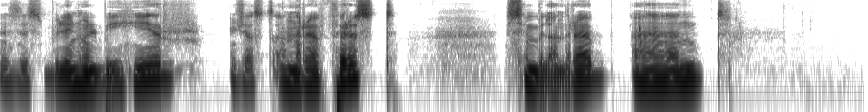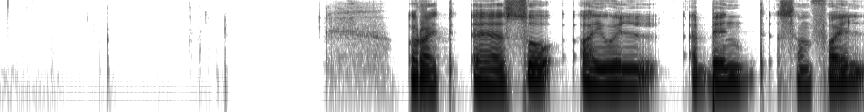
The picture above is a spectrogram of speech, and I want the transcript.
this plane will be here. Just unwrap first. Simple unwrap and alright uh, so I will append some file.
